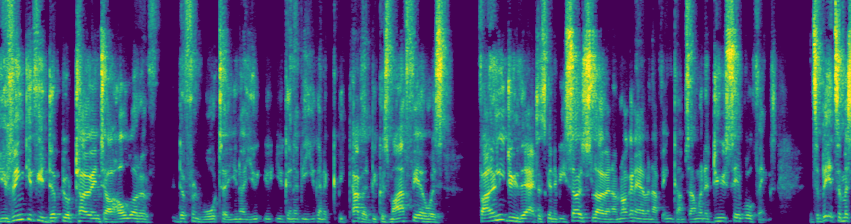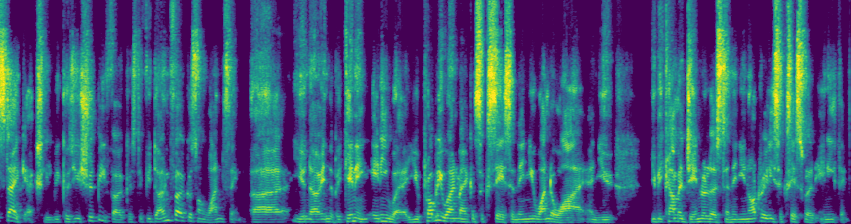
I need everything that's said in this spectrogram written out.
you think if you dip your toe into a whole lot of different water, you know, you you're going to be you're going to be covered. Because my fear was, if I only do that, it's going to be so slow, and I'm not going to have enough income. So I'm going to do several things. It's a bit, it's a mistake actually, because you should be focused. If you don't focus on one thing, uh, you know, in the beginning anyway, you probably won't make a success, and then you wonder why, and you you become a generalist and then you're not really successful at anything.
